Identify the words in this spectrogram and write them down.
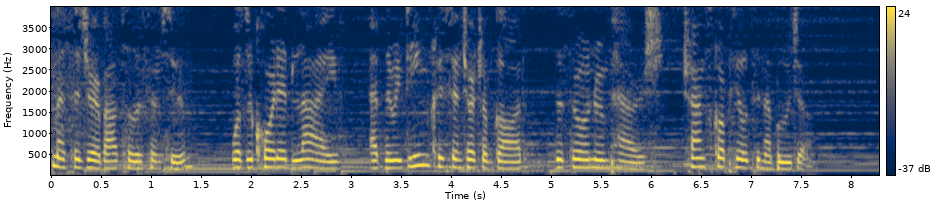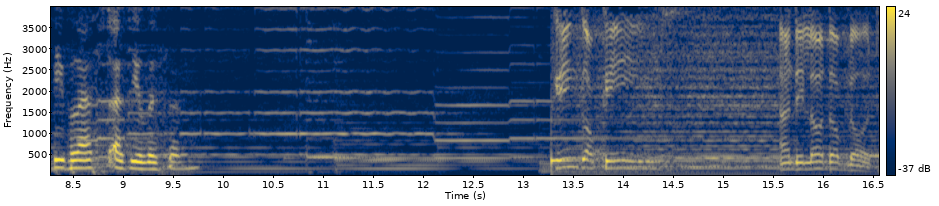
message you're about to listen to was recorded live at the Redeemed Christian Church of God, the Throne Room Parish, Transcorp Hilton, Abuja. Be blessed as you listen. King of kings and the Lord of lords,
